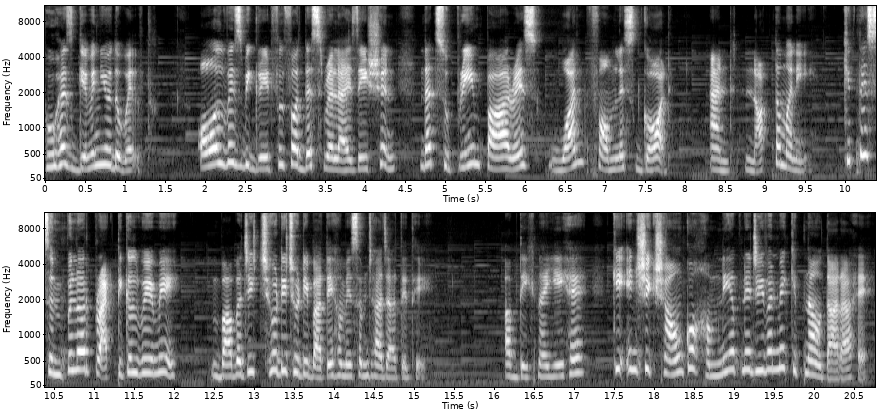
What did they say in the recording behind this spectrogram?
who has given you the wealth. Always be grateful for this realization that supreme power is one formless God and not the money. कितने सिंपल और प्रैक्टिकल वे में बाबा जी छोटी छोटी बातें हमें समझा जाते थे अब देखना ये है कि इन शिक्षाओं को हमने अपने जीवन में कितना उतारा है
